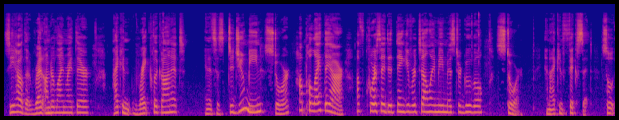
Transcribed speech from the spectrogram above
See how the red underline right there? I can right click on it and it says, Did you mean store? How polite they are. Of course I did. Thank you for telling me, Mr. Google. Store. And I can fix it. So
